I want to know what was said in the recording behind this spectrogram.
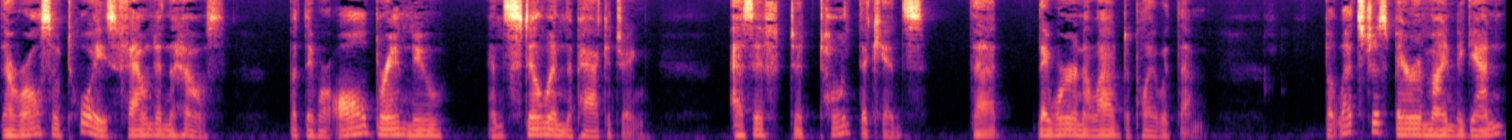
There were also toys found in the house, but they were all brand new and still in the packaging, as if to taunt the kids that they weren't allowed to play with them. But let's just bear in mind again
